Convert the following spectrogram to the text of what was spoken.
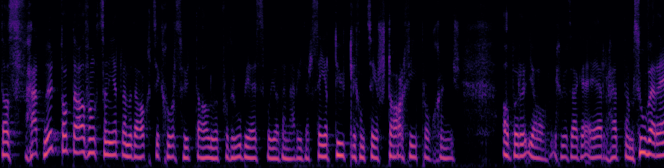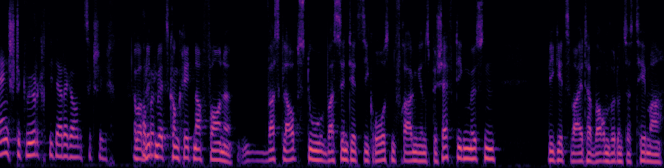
Das hat nicht total funktioniert, wenn man den Aktienkurs heute anschaut von der UBS, wo ja dann auch wieder sehr deutlich und sehr stark eingebrochen ist. Aber ja, ich würde sagen, er hat am souveränsten gewirkt in dieser ganzen Geschichte. Aber blicken Aber, wir jetzt konkret nach vorne. Was glaubst du, was sind jetzt die großen Fragen, die uns beschäftigen müssen? Wie geht es weiter? Warum wird uns das Thema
